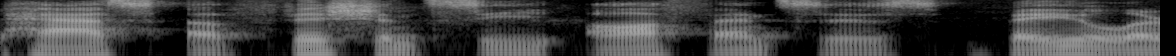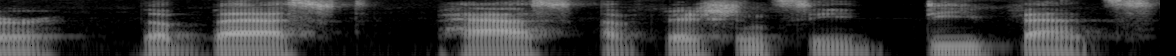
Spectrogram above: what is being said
pass efficiency offenses. Baylor, the best pass efficiency defense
